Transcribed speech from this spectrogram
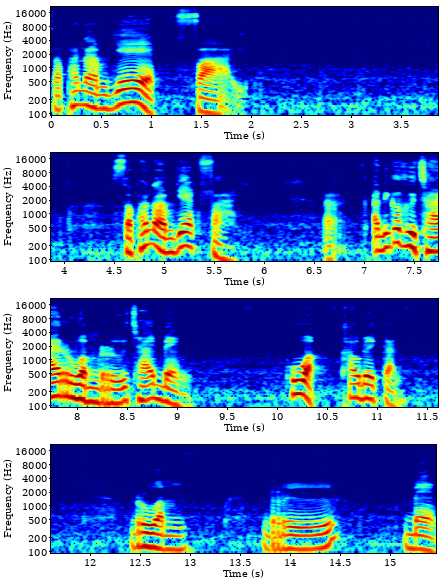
สรรพนามแยกฝ่ายสรรพนามแยกฝ่ายอะอันนี้ก็คือใช้รวมหรือใช้แบ่งพวกเข้าด้วยกัน รวมหรือแบ่ง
